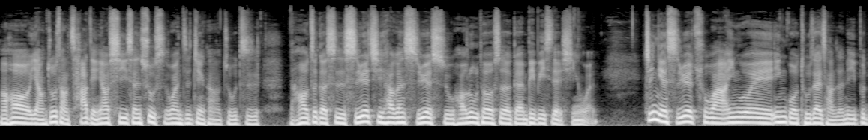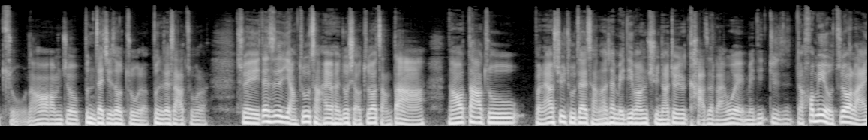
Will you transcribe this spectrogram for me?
然后养猪场差点要牺牲数十万只健康的猪只。然后这个是十月七号跟十月十五号路透社跟 BBC 的新闻。今年十月初啊，因为英国屠宰场人力不足，然后他们就不能再接受猪了，不能再杀猪了。所以，但是养猪场还有很多小猪要长大啊，然后大猪本来要去屠宰场，然后现在没地方去，然后就是卡着栏位，没地就是后面有猪要来，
